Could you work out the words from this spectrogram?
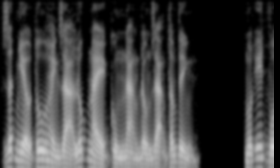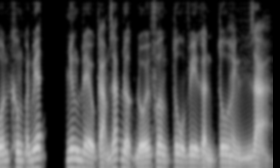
Rất nhiều tu hành giả lúc này cùng nàng đồng dạng tâm tình. Một ít vốn không quen biết, nhưng đều cảm giác được đối phương tu vi gần tu hành giả,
